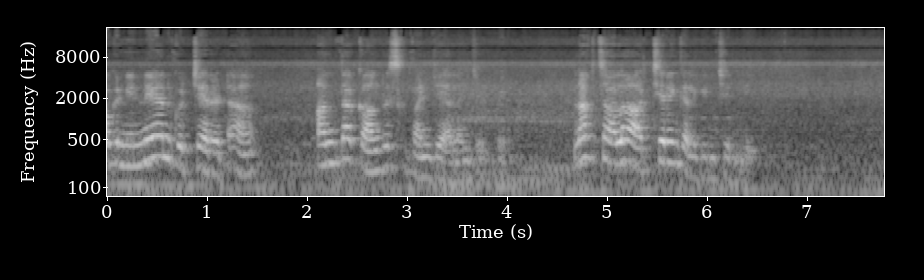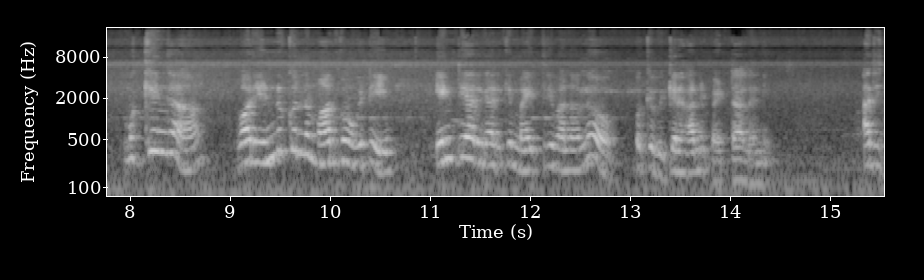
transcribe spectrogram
ఒక నిర్ణయానికి వచ్చారట అంతా కాంగ్రెస్కి పనిచేయాలని చెప్పి. నాకు చాలా ఆశ్చర్యం కలిగించింది. ముఖ్యంగా వారు ఎన్నుకున్న మార్గం ఒకటి ఎన్టీఆర్ గారికి మైత్రివనంలో ఒక విగ్రహాన్ని పెట్టాలని. అది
